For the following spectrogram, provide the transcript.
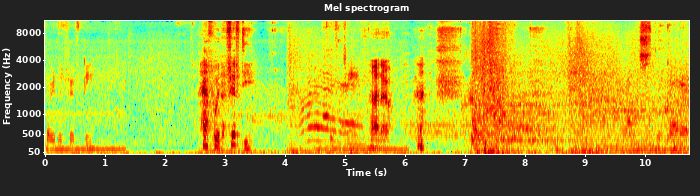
Halfway to 50. Halfway to 50. 15. I know. Still caught up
